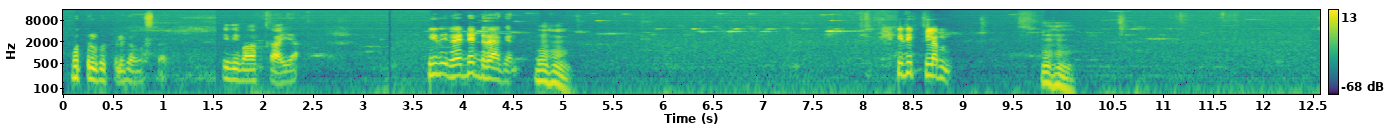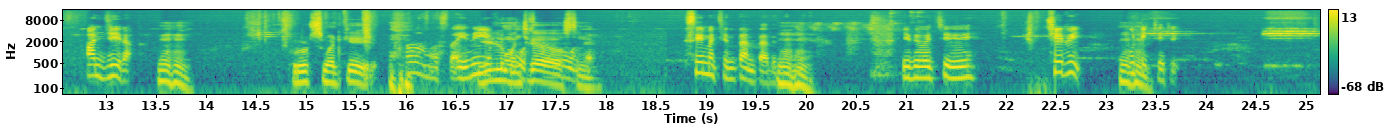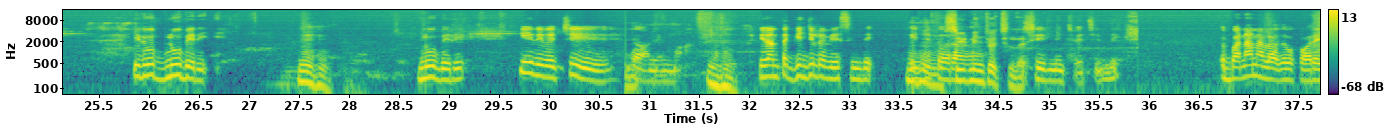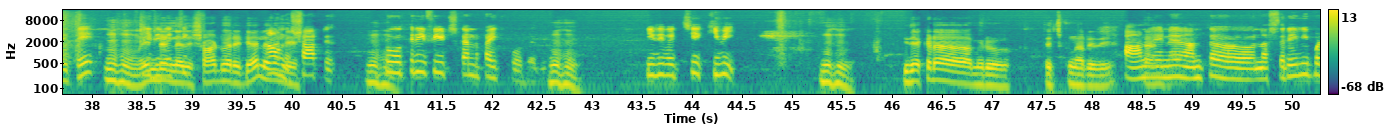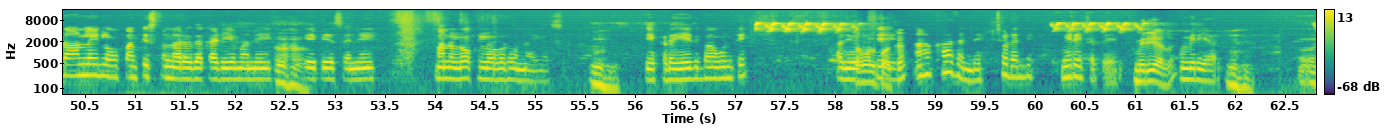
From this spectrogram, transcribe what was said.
గుత్తులు గుత్తులుగా వస్తాయి ఇది వాక్కాయ ఇది రెడ్ డ్రాగన్. ఇది ప్లమ్. అంజీరా. ఫ్రూట్స్ మటుకి ఇది ఎక్కువ మంచిగా వస్తూ వస్తున్నాయి ఉంటాయి. సీమ చింత అంటారు ఇది. వచ్చి చెర్రీ ఊటీ చెర్రీ ఇది బ్లూబెర్రీ. బ్లూబెర్రీ. ఇది వచ్చి దానిమ్మ. మ్మ్. ఇదంతా గింజలో వేసింది. గింజతో సీడ్ నుంచి వచ్చింది. సీడ్ నుంచి వచ్చింది. బనానాలో అది ఒక వెరైటీ షార్ట్ లేదండి షార్ట్ టూ త్రీ ఫీట్స్ కన్నా పైకి పోతుంది. ఇది వచ్చి కివి. ఇది ఎక్కడ మీరు తెచ్చుకున్నారు ఇది? ఆన్లైన్ అంత నర్సరీలు ఇప్పుడు ఆన్లైన్లో పంపిస్తున్నారు కదా కడియం అని. ఏపీఎస్ అని. మన లోకల్లో కూడా ఉన్నాయి కదా. ఇక్కడ ఏది బాగుంటే అది కాదండి చూడండి మీరే చెప్పేది మిరియాల? మిరియాలు.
